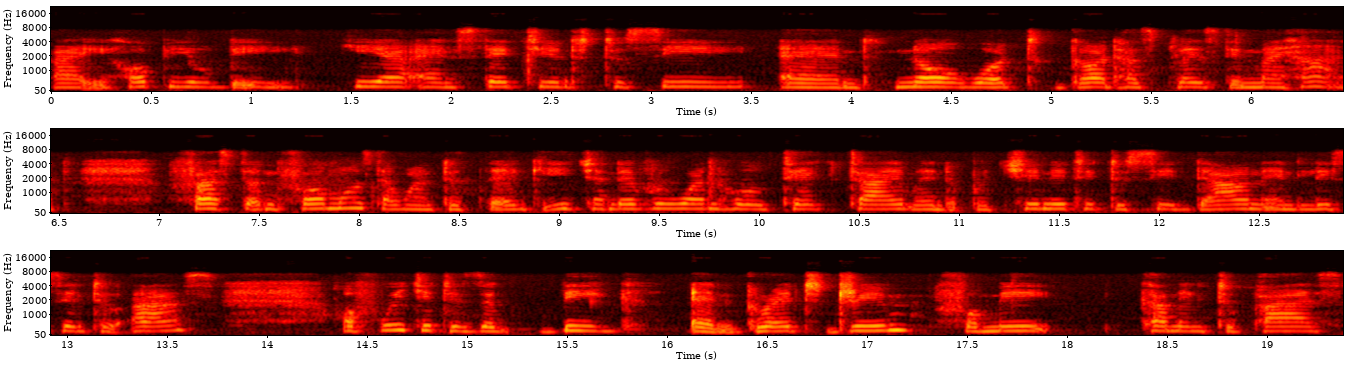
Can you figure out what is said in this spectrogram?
I hope you'll be here and stay tuned to see and know what God has placed in my heart. First and foremost, I want to thank each and everyone who will take time and opportunity to sit down and listen to us, of which it is a big and great dream for me coming to pass.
